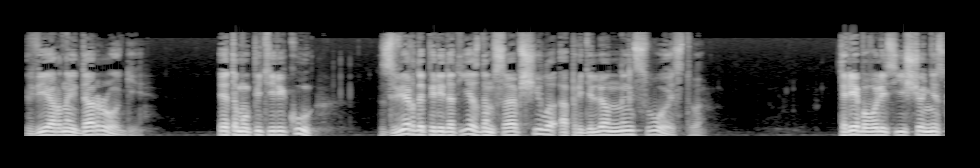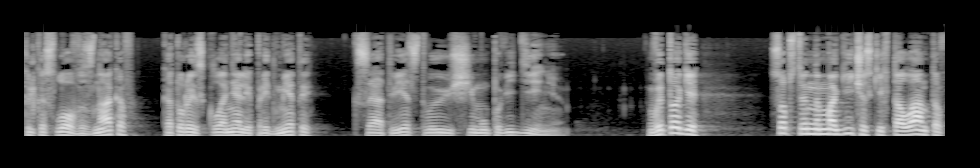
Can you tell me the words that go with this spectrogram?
верной дороги. Этому пятерику Зверда перед отъездом сообщила определенные свойства. Требовались еще несколько слов-знаков, которые склоняли предметы к соответствующему поведению. В итоге, собственно, магических талантов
